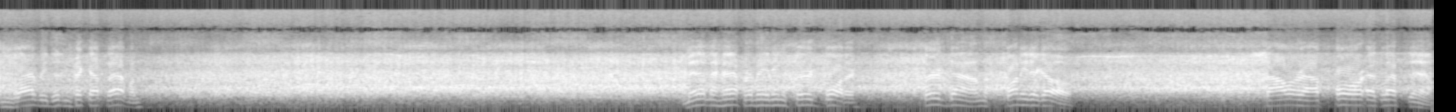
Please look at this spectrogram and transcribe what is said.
I'm glad we didn't pick up that one. Minute and a half remaining, third quarter. Third down, 20 to go. Sauer out four at left end.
